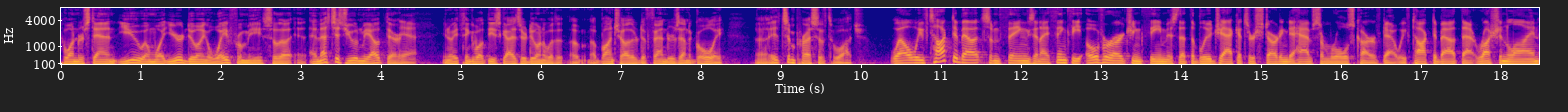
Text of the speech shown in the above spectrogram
to understand you and what you're doing away from me so that and that's just you and me out there yeah you know you think about these guys are doing it with a, a bunch of other defenders and a goalie uh, it's impressive to watch well, we've talked about some things, and I think the overarching theme is that the Blue Jackets are starting to have some roles carved out. We've talked about that Russian line,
